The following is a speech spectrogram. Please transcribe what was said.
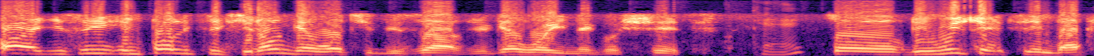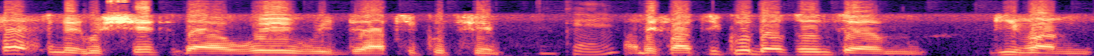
All right, you see, in politics, you don't get what you deserve. You get what you negotiate. Okay. So the wicked team, they're trying to negotiate their way with the Atiku team. Okay. And if Atiku doesn't um, give and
